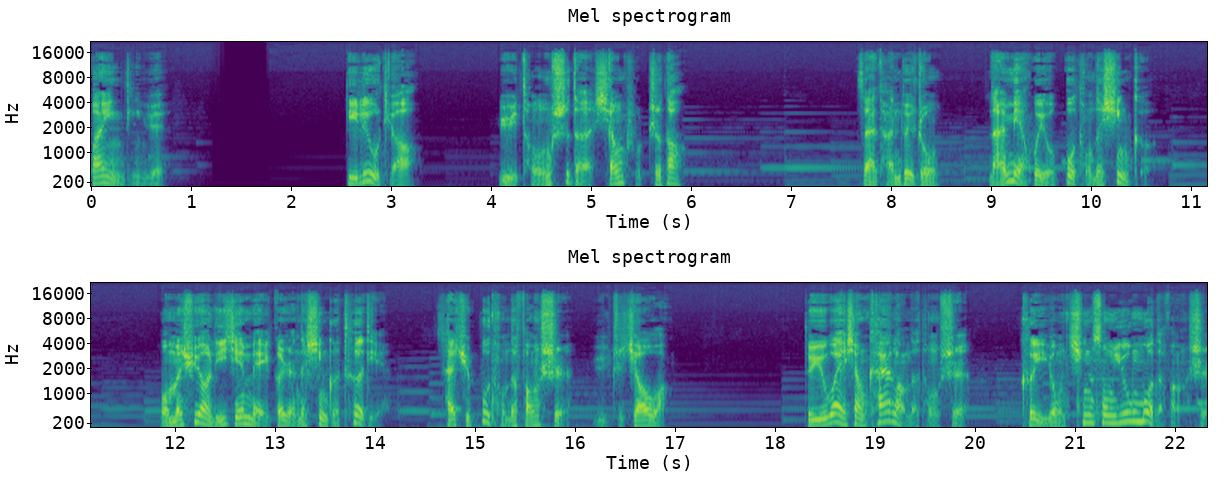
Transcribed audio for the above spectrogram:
欢迎订阅。第六条，与同事的相处之道。在团队中，难免会有不同的性格，我们需要理解每个人的性格特点。采取不同的方式与之交往。对于外向开朗的同事，可以用轻松幽默的方式；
